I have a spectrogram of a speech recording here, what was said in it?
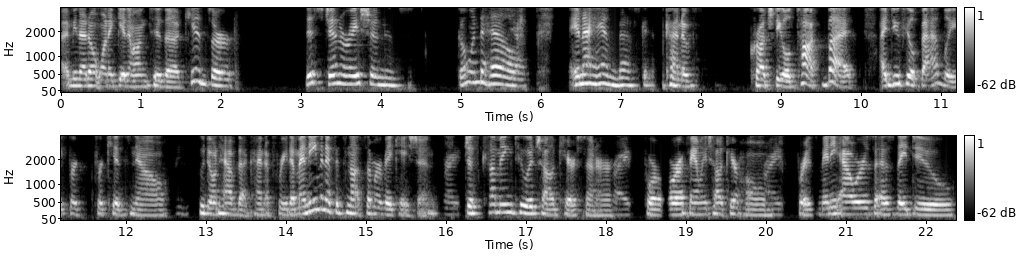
I mean, I don't want to get on to the kids are, this generation is going to hell Yeah. in a handbasket kind of crotchety old talk. But I do feel badly for, for kids now who don't have that kind of freedom. And even if it's not summer vacation, right. just coming to a child care center Right. for or a family child care home Right. for as many hours as they do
